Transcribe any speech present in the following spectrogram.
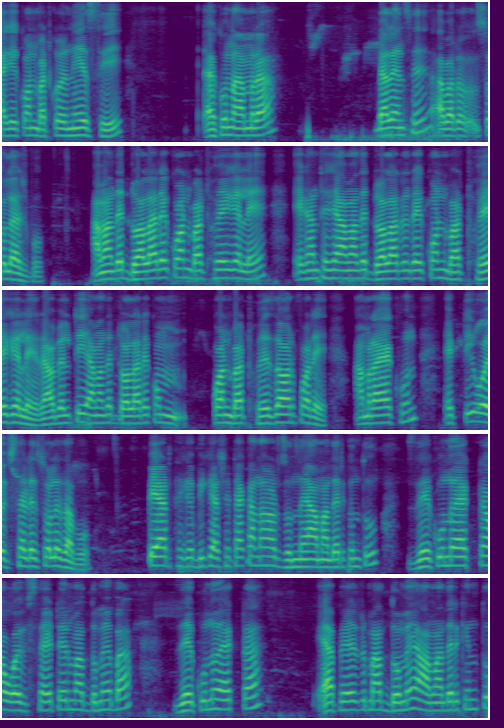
আগে কনভার্ট করে নিয়েছি। এখন আমরা ব্যালেন্সে আবার চলে আসব। আমাদের ডলারে কনভার্ট হয়ে গেলে এখান থেকে আমাদের ডলারে কনভার্ট হয়ে গেলে রাবেলটি আমাদের ডলারে কম কনভার্ট হয়ে যাওয়ার পরে আমরা এখন একটি ওয়েবসাইটে চলে যাব। পেয়ার থেকে বিকাশে টাকা নেওয়ার জন্য আমাদের কিন্তু যে কোনো একটা ওয়েবসাইটের মাধ্যমে বা যে কোনো একটা অ্যাপের মাধ্যমে আমাদের কিন্তু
